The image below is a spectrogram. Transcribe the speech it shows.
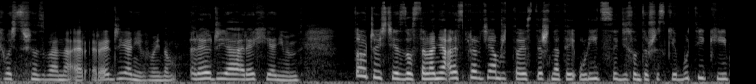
Chyba się to się nazywa na R, Regia, nie pamiętam, Regia, Regia, nie wiem, to oczywiście jest do ustalenia, ale sprawdziłam, że to jest też na tej ulicy, gdzie są te wszystkie butiki.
